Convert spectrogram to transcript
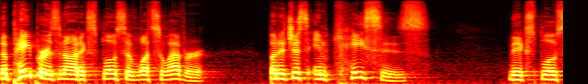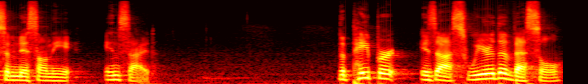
The paper is not explosive whatsoever, but it just encases the explosiveness on the inside. The paper is us, we are the vessel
